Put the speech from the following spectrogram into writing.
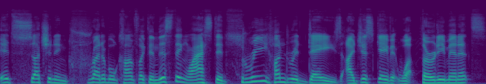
it's such an incredible conflict. And this thing lasted 300 days. I just gave it, what, 30 minutes?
